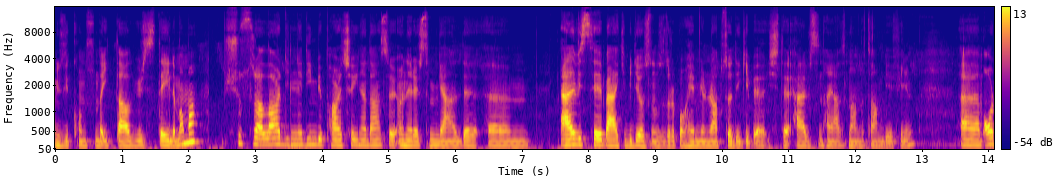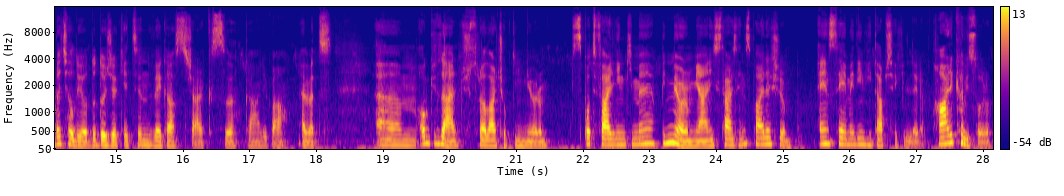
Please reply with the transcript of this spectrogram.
Müzik konusunda iddialı birisi değilim ama şu sıralar dinlediğim bir parçayı nedense öneresim geldi. Elvis'i belki biliyorsunuzdur Bohemian Rhapsody gibi işte Elvis'in hayatını anlatan bir film. Orada çalıyordu Doja Cat'in Vegas şarkısı galiba. Evet. o güzel. Şu sıralar çok dinliyorum. Spotify linkimi bilmiyorum yani isterseniz paylaşırım. En sevmediğin hitap şekilleri. Harika bir soru.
